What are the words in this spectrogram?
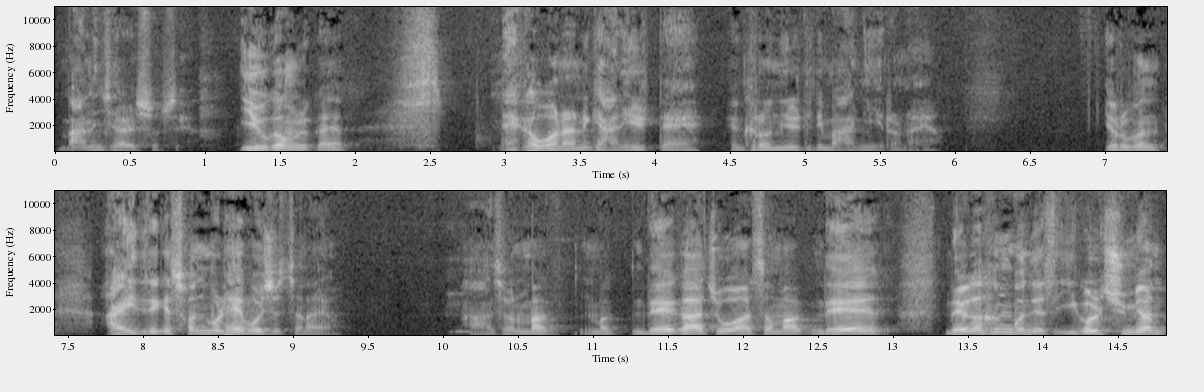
많은지 알 수 없어요. 이유가 뭘까요? 내가 원하는 게 아닐 때 그런 일들이 많이 일어나요. 여러분 아이들에게 선물해 보셨잖아요. 아 저는 막 막 내가 좋아서 막 내 내가 흥분돼서 이걸 주면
